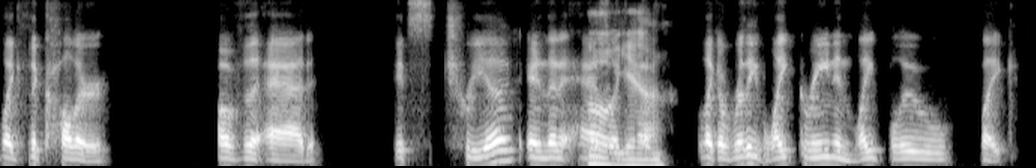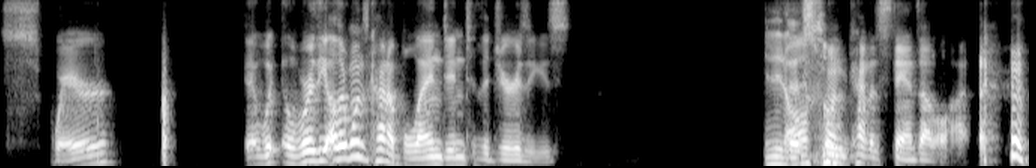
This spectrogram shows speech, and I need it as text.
like the color of the ad, it's Tria, and then it has Oh like a- yeah, like a really light green and light blue like square. W- where the other ones kind of blend into the jerseys. and it this also one kind of stands out a lot.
